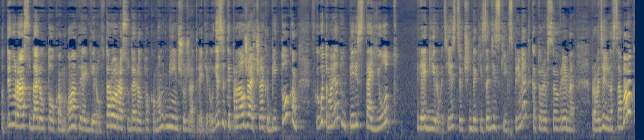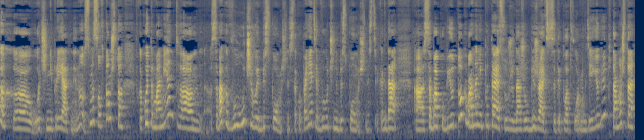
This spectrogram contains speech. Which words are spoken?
вот ты его раз ударил током, он отреагировал, второй раз ударил током, он меньше уже отреагировал. Если ты продолжаешь человека бить током, в какой-то момент он перестает реагировать. Есть очень такие садистские эксперименты, которые в свое время проводили на собаках, э, очень неприятные. Но смысл в том, что в какой-то момент э, собака выучивает беспомощность, такое понятие выученной беспомощности. Когда э, собаку бьют током, она не пытается уже даже убежать с этой платформы, где ее бьют, потому что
